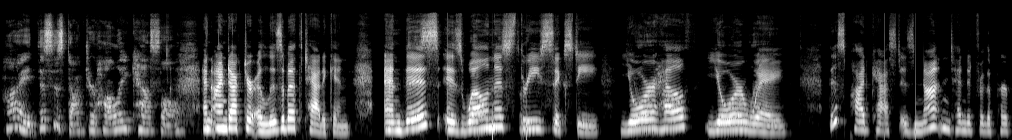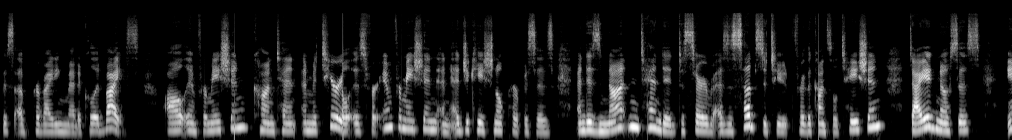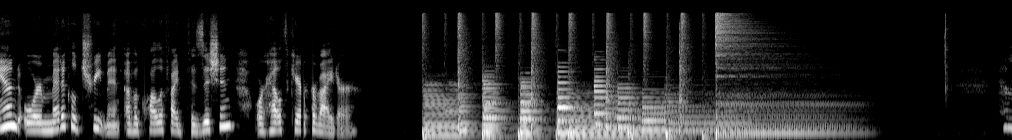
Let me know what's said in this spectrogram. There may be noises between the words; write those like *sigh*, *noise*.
Hi, this is Dr. Holly Castle. And I'm Dr. Elizabeth Tadikin. And this is Wellness 360 Your Health, Your Way. This podcast is not intended for the purpose of providing medical advice. All information, content, and material is for information and educational purposes and is not intended to serve as a substitute for the consultation, diagnosis, and or medical treatment of a qualified physician or healthcare provider.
